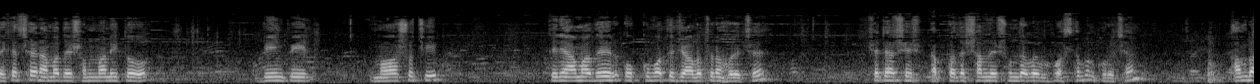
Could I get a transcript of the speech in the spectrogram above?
দেখেছেন আমাদের সম্মানিত বিএনপির মহাসচিব। তিনি আমাদের ঐক্যমতে যে আলোচনা হয়েছে, সেটা শেষ আপনাদের সামনে সুন্দরভাবে উপস্থাপন করেছেন। আমরা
